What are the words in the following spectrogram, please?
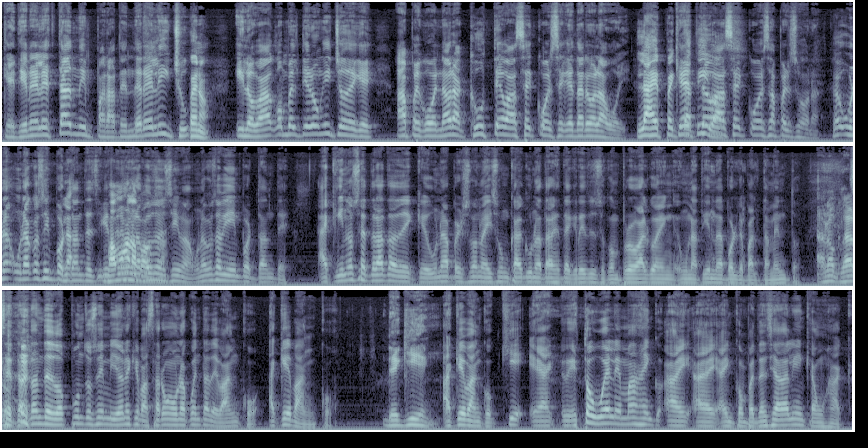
que tiene el standing para atender el hecho Bueno. y lo van a convertir en un hecho de que, ah, pues gobernadora, ¿qué usted va a hacer con el secretario de la voy? Las ¿Qué usted va a expectativas. hacer con esa persona? Una, una cosa importante, La- vamos a la una cosa encima, una cosa bien importante. Aquí no se trata de que una persona hizo un cálculo, una tarjeta de crédito y se compró algo en una tienda por departamento. Ah, no, claro. Se tratan de 2.6 millones que pasaron a una cuenta de banco. ¿A qué banco? ¿De quién? ¿A qué banco? ¿Quién- eh, esto huele más a, inco- a- a- a incompetencia de alguien que a un hack.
